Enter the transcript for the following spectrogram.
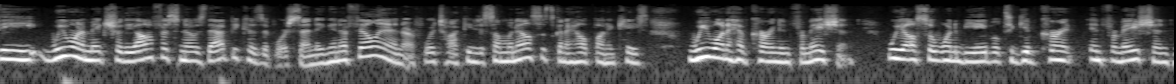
The we want to make sure the office knows that because if we're sending in a fill in or if we're talking to someone else that's going to help on a case, we want to have current information. We also want to be able to give current information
